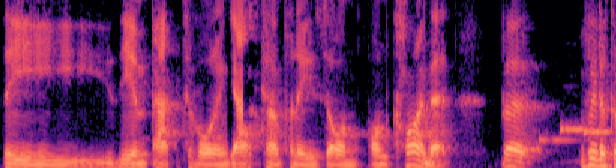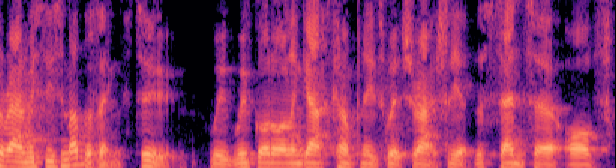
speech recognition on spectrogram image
the the impact of oil and gas companies on on climate. But if we look around, we see some other things too. We, we've got oil and gas companies which are actually at the center of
